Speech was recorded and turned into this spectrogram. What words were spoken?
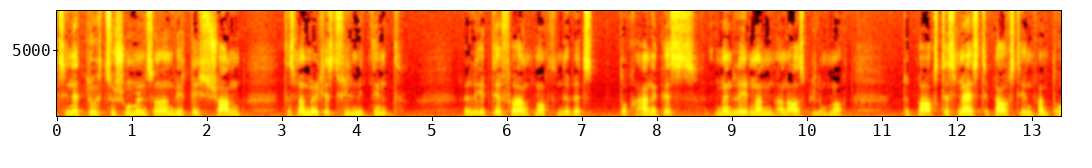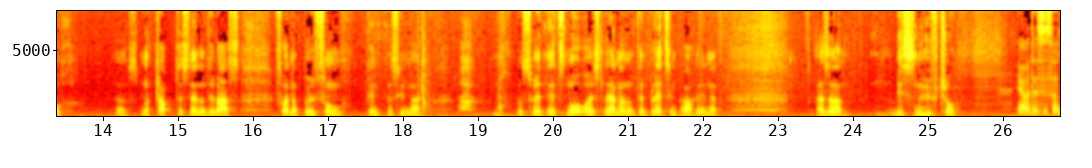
sie nicht durchzuschummeln, sondern wirklich schauen, dass man möglichst viel mitnimmt. Weil ich habe die Erfahrung gemacht und ich habe jetzt doch einiges in meinem Leben an, an Ausbildung gemacht. du brauchst das meiste, brauchst du irgendwann doch. Ja, man glaubt das nicht und ich weiß, vor einer Prüfung denkt man sich immer, was soll ich denn jetzt noch alles lernen und den Blödsinn brauche ich eh nicht. Also Wissen hilft schon. Ja, aber das ist auch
